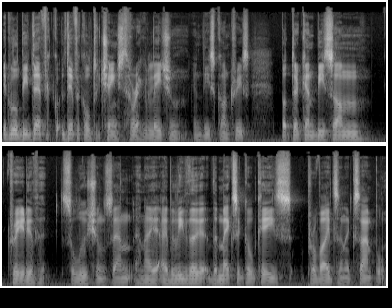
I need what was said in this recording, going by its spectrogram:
it will be difficult, to change the regulation in these countries, but there can be some creative solutions. And, and I, I believe the, the Mexico case provides an example.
